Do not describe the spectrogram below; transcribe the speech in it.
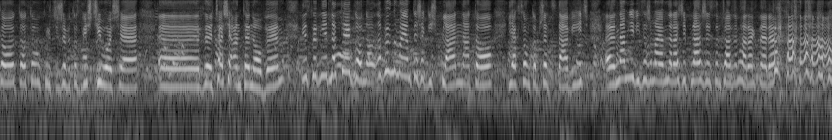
to, to, to ukrócić, żeby to zmieściło się e, w czasie antenowym, więc pewnie dlatego, no na pewno mają też jakiś plan na to, jak chcą to przedstawić. E, na mnie widzę, że mają na razie plan, że jestem czarnym charakterem,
